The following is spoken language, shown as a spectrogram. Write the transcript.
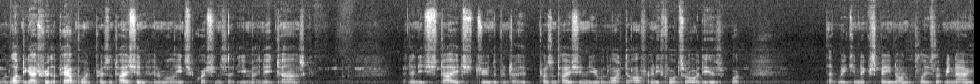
I would like to go through the PowerPoint presentation and we'll answer questions that you may need to ask. At any stage during the presentation you would like to offer any thoughts or ideas what that we can expand on, please let me know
